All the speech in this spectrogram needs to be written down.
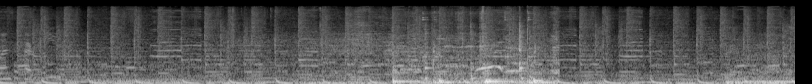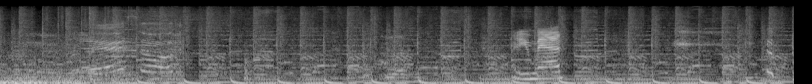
Are you mad?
